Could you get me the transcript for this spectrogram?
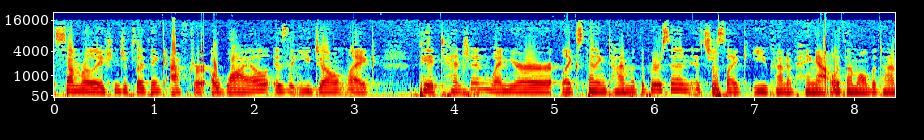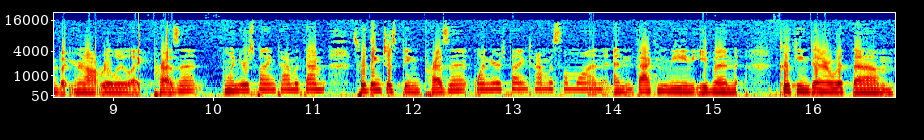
some relationships. I think after a while is that you don't like pay attention when you're like spending time with the person. It's just like you kind of hang out with them all the time, but you're not really like present when you're spending time with them. So I think just being present when you're spending time with someone, and that can mean even cooking dinner with them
